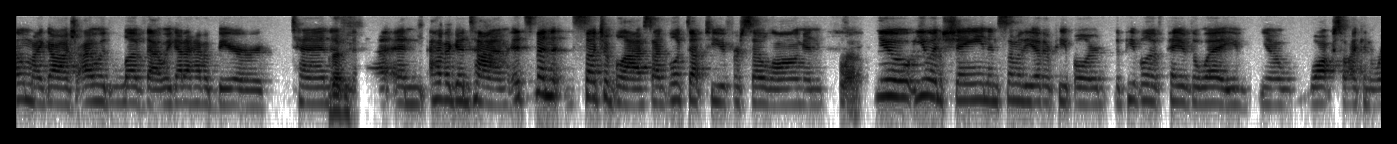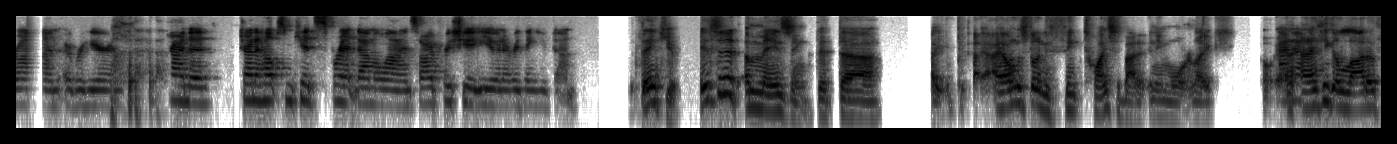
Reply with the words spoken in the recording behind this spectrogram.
Oh my gosh, I would love that. We got to have a beer 10 and, uh, and, have a good time. It's been such a blast. I've looked up to you for so long and wow. you you and Shane and some of the other people are the people who have paved the way. You you know, walk so I can run over here and trying to trying to help some kids sprint down the line. So I appreciate you and everything you've done. Thank you. Isn't it amazing that uh I, I almost don't even think twice about it anymore. Like and, and I think a lot of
